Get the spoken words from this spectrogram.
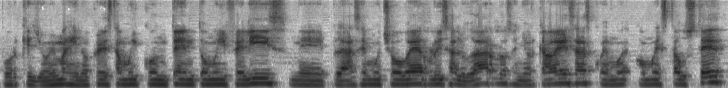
porque yo me imagino que hoy está muy contento, muy feliz. Me place mucho verlo y saludarlo, señor Cabezas. ¿Cómo, cómo está usted?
